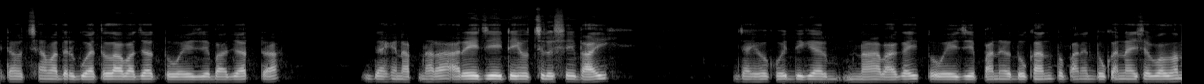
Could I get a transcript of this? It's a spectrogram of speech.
এটা হচ্ছে আমাদের গোয়াতলা বাজার, তো এই যে বাজারটা, দেখেন আপনারা, আর এই যে এটাই হচ্ছিল সেই ভাই। যাই হোক ওই দিকে আর না বাগাই। তো এই যে পানের দোকান, তো পানের দোকানে এসে বললাম,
